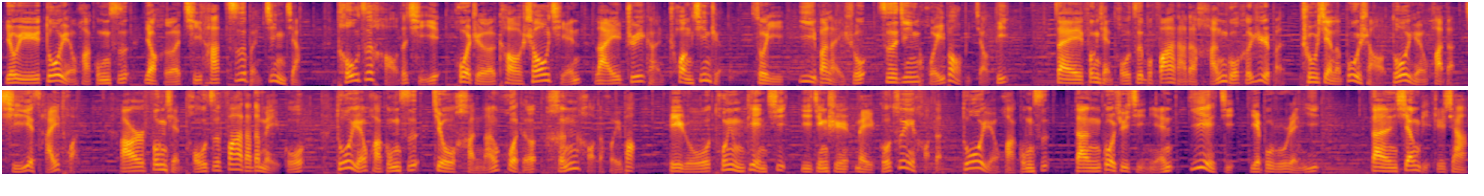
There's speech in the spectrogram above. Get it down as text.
由于多元化公司要和其他资本竞价，投资好的企业或者靠烧钱来追赶创新者。所以一般来说，资金回报比较低。在风险投资不发达的韩国和日本，出现了不少多元化的企业财团；而风险投资发达的美国，多元化公司就很难获得很好的回报。比如通用电气已经是美国最好的多元化公司，但过去几年业绩也不如人意。但相比之下，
